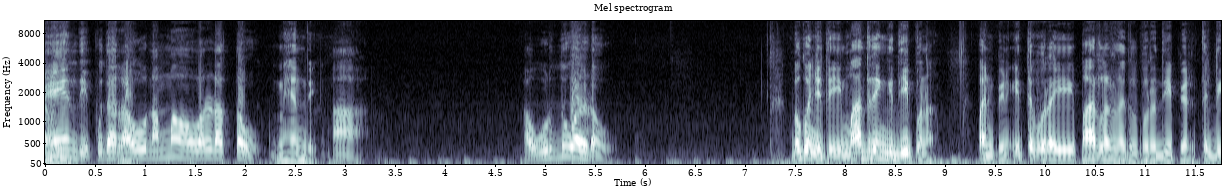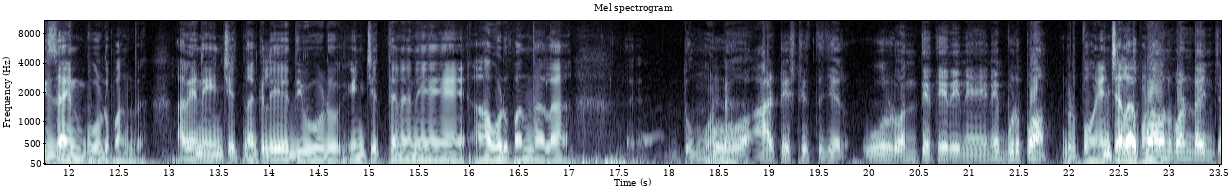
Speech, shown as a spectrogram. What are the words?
ಮೆಹಂದಿ ಪುದರ್ ಅವು ನಮ್ಮ ವರ್ಡ್ ಹತ್ತವು ಮೆಹಂದಿ ಹಾ ಅವು ಉರ್ದು ವರ್ಡ್ ಅವು ಬೊಕೊಂಜಿತಿ ಈ ಮಾದ್ರೆಂಗಿ ದೀಪುನ ಪನ್ಪಿನ ಇತ್ತೆ ಪೂರ ಈ ಪಾರ್ಲರ್ದಾಗ ಪೂರ ದೀಪ ಇರುತ್ತೆ ಡಿಸೈನ್ ಬೋರ್ಡ್ ಬಂದು ಅವೇನು ಇಂಚಿತ್ನಕಲೇ ದಿವೋಡು ಇಂಚಿತ್ತನೇ ಆ ಓಡು ಪಂದಾಲ ದುಂಬು ಆರ್ಟಿಸ್ಟ್ ಇತ್ತು ಜೇರು ಊರುಡು ಅಂತೆ ತೀರಿನೇನೆ ಬುಡ್ಪವನ್ ಬಿಡ್ಪೋ ಎಂಚಲ ಬುಡ್ಪವನ್ ಬಂಡ ಇಂಚ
